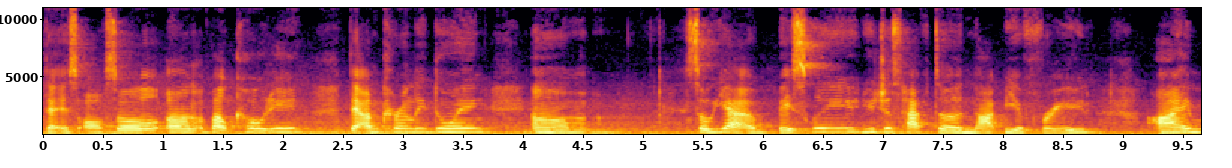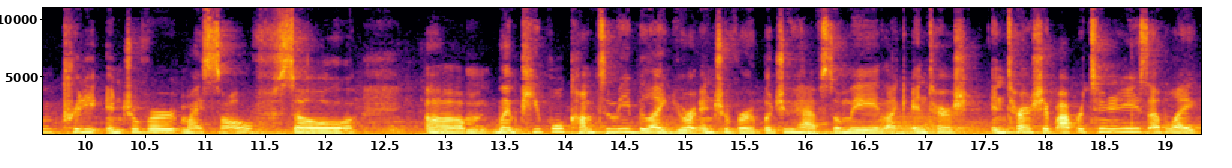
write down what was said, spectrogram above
that is also um, about coding that I'm currently doing. Um, so yeah, basically you just have to not be afraid. I'm pretty introvert myself, so um, when people come to me be like you're introvert but you have so many like inter internship opportunities i'm like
